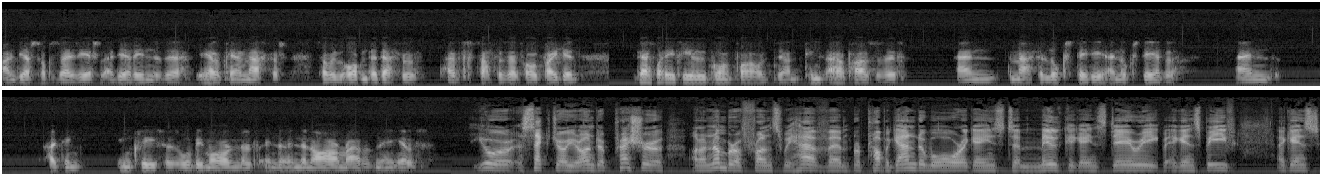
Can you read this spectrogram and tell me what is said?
on their subsidisation at their end of the European market. So we'll be hoping that that will have sorted itself out by then that's what I feel going forward. John. Things are positive, and the market looks steady and looks stable, and I think increases will be more in the in the, in the norm rather than anything else your sector, you're under pressure on a number of fronts. We have um, a propaganda war against uh, milk, against dairy, against beef, against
